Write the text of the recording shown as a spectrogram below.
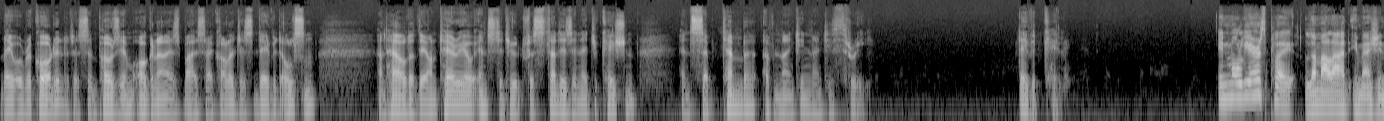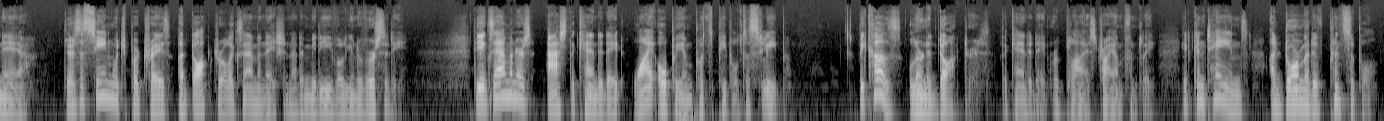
They were recorded at a symposium organized by psychologist David Olson and held at the Ontario Institute for Studies in Education in September of 1993. David Cayley. In Moliere's play Le Malade Imaginaire, there's a scene which portrays a doctoral examination at a medieval university. The examiners ask the candidate why opium puts people to sleep. Because, learned doctors, the candidate replies triumphantly, it contains a dormitive principle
